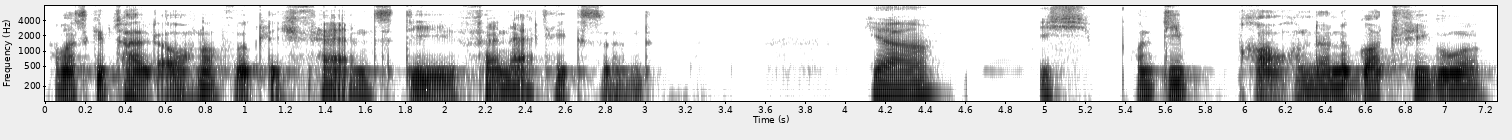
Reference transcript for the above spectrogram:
Aber es gibt halt auch noch wirklich Fans, die Fanatics sind. Ja, ich Und die brauchen dann eine Gottfigur.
